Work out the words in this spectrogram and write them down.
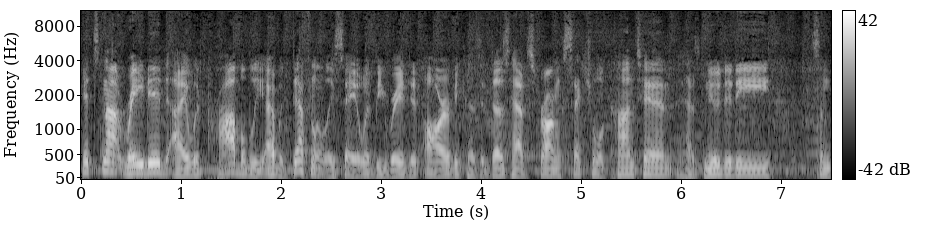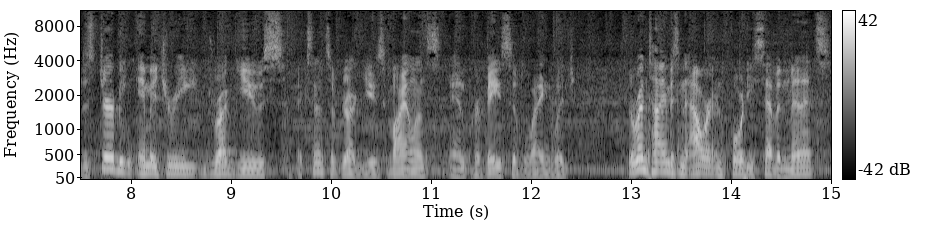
It's not rated. I would probably, I would definitely say it would be rated R because it does have strong sexual content, has nudity, some disturbing imagery, drug use, extensive drug use, violence, and pervasive language. The runtime is an hour and 47 minutes.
